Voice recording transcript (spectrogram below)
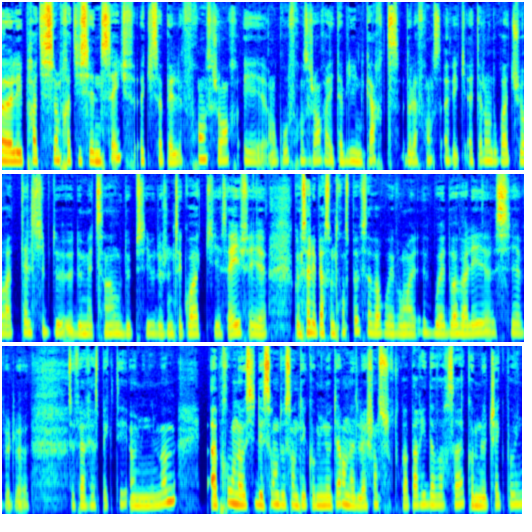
euh, les praticiens praticiennes safe euh, qui s'appelle France Genre et en gros France Genre a établi une carte de la France avec à tel endroit tu auras tel type de, de médecin ou de psy ou de je ne sais quoi qui est safe et euh, comme ça les personnes trans peuvent savoir où elles vont où elles doivent aller si elles veulent se faire respecter un minimum. Après on a aussi des centres de santé communautaires, on a de la chance surtout à Paris d'avoir ça comme le Checkpoint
